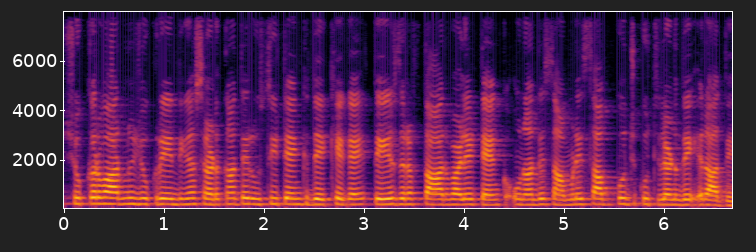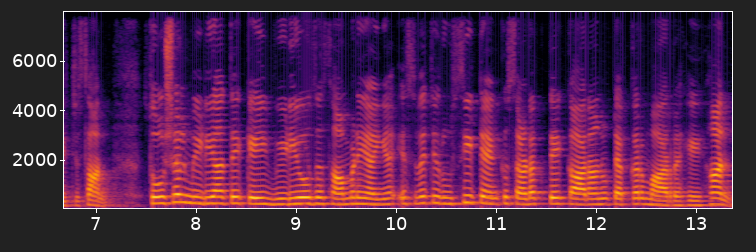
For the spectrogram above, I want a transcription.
ਸ਼ੁੱਕਰਵਾਰ ਨੂੰ ਯੂਕਰੇਨ ਦੀਆਂ ਸੜਕਾਂ ਤੇ ਰੂਸੀ ਟੈਂਕ ਦੇਖੇ ਗਏ। ਤੇਜ਼ ਰਫ਼ਤਾਰ ਵਾਲੇ ਟੈਂਕ ਉਹਨਾਂ ਦੇ ਸਾਹਮਣੇ ਸਭ ਕੁਝ ਕੁਚਲਣ ਦੇ ਇਰਾਦੇ 'ਚ ਸਨ। ਸੋਸ਼ਲ ਮੀਡੀਆ ਤੇ ਕਈ ਵੀਡੀਓਜ਼ ਸਾਹਮਣੇ ਆਈਆਂ, ਇਸ ਵਿੱਚ ਰੂਸੀ ਟੈਂਕ ਸੜਕ ਤੇ ਕਾਰਾਂ ਨੂੰ ਟੱਕਰ ਮਾਰ ਰਹੇ ਹਨ।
